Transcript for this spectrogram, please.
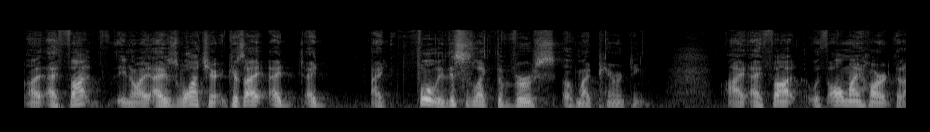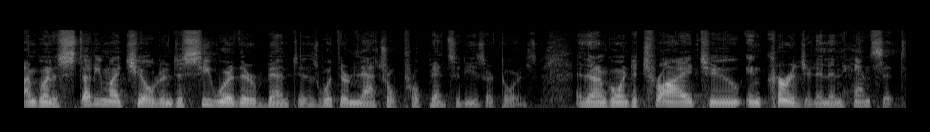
I, I thought, you know, I, I was watching because I, I, I, I fully, this is like the verse of my parenting. I, I, thought with all my heart that I'm going to study my children to see where their bent is, what their natural propensities are towards. And then I'm going to try to encourage it and enhance it.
